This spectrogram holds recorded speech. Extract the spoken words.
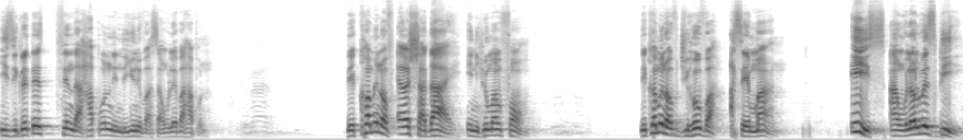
is the greatest thing that happened in the universe and will ever happen. The coming of El Shaddai in human form, the coming of Jehovah as a man, is and will always be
